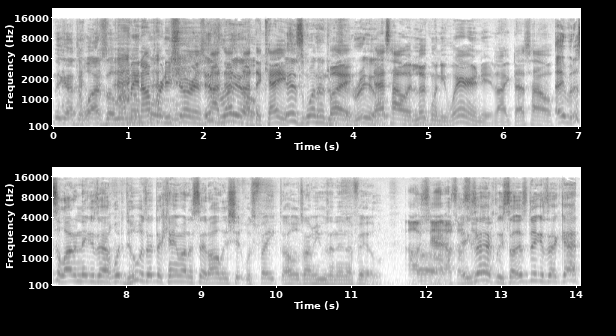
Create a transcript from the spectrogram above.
Nigga have to watch the I mean, I'm pretty sure it's, not. That's not the case. It's 100 but percent real. That's how it looked when he wearing it. Like that's how. Hey, but there's a lot of niggas out. What, who was that that came out and said all this shit was fake the whole time he was in the NFL? Oh, shit. Also Exactly. So it's niggas that got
